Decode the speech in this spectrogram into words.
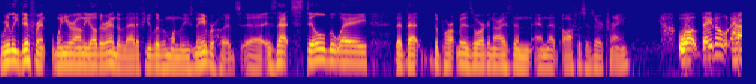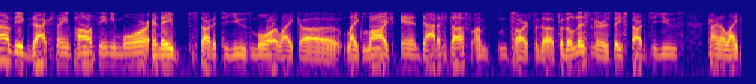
really different when you're on the other end of that. If you live in one of these neighborhoods, uh, is that still the way that that department is organized and, and that officers are trained? Well, they don't have the exact same policy anymore, and they've started to use more like uh, like large-N data stuff. I'm, I'm sorry for the for the listeners. They've started to use kind of like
